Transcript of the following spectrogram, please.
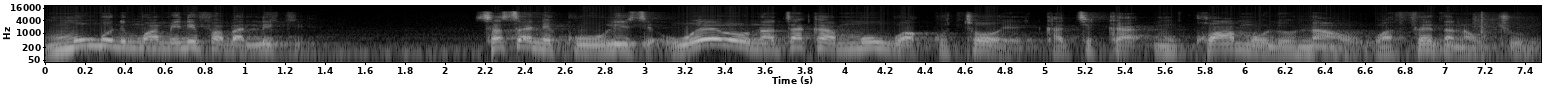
mungu ni mwaminifu abadiliki. Sasa nikuulize wewe unataka mungu akutoe katika mkwamo ulionao wa fedha na uchumi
